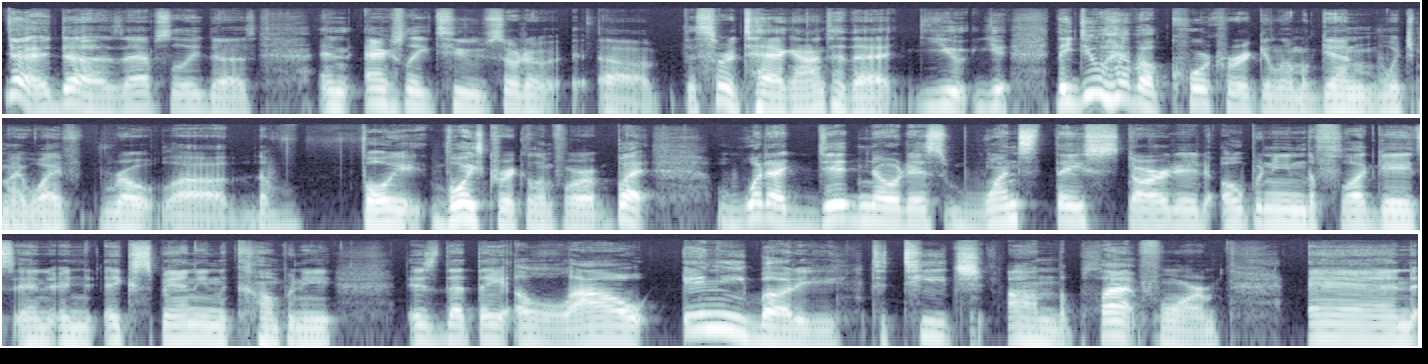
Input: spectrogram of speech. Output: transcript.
Yeah, it does. Absolutely does. And actually, to sort of uh, to sort of tag onto that, you you they do have a core curriculum again, which my wife wrote uh, the voice voice curriculum for. But what I did notice once they started opening the floodgates and, and expanding the company is that they allow anybody to teach on the platform. And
